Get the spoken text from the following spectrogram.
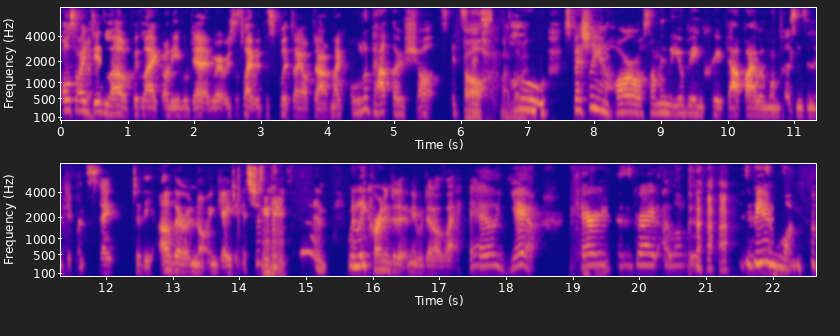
Also, I Yeah. did love with like on Evil Dead, where it was just like with the split diopter. I'm like all about those shots. It's Oh, I love it. especially in horror or something that you're being creeped out by when one person's in a different state to the other and not engaging. It's just Mhm. When Lee Cronin did it in Evil Dead, I was like, hell yeah, Carrie, this is great. I love this. to be in one.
